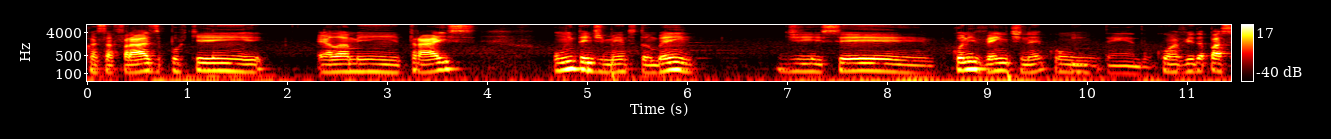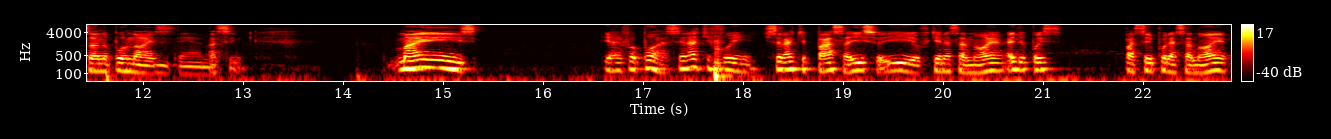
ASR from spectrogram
com essa frase, porque ela me traz um entendimento também de ser conivente, né? Com, Entendo, com a vida passando por nós. entendo. Assim. Mas. E aí foi, porra, será que foi. Será que passa isso aí? Eu fiquei nessa noia. Aí depois passei por essa noia.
